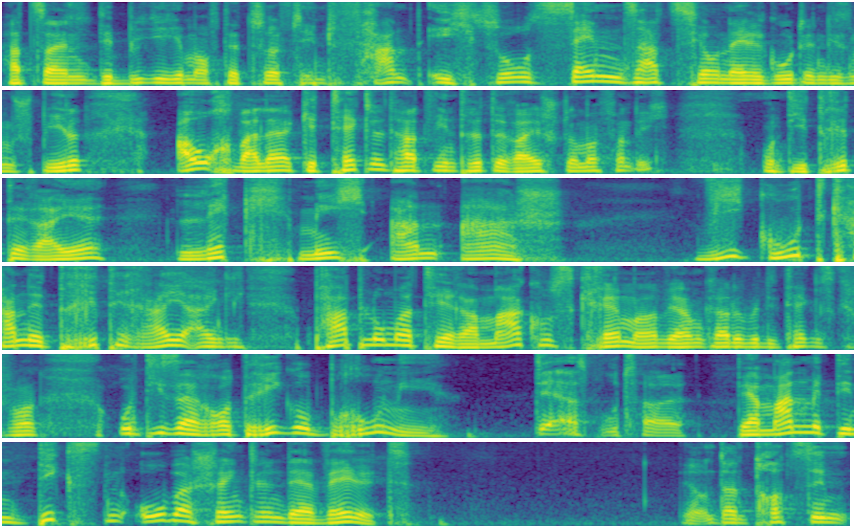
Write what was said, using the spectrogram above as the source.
hat sein Debüt gegeben auf der 12. Den fand ich so sensationell gut in diesem Spiel. Auch weil er getackelt hat wie ein dritte Reihe Stürmer, fand ich. Und die dritte Reihe, leck mich an Arsch wie gut kann eine dritte Reihe eigentlich? Pablo Matera, Markus Kremmer, wir haben gerade über die Tackles gesprochen, und dieser Rodrigo Bruni. Der ist brutal. Der Mann mit den dicksten Oberschenkeln der Welt. Ja, und dann trotzdem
